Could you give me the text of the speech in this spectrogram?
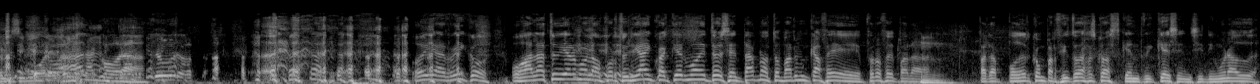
Oiga, Rico, ojalá tuviéramos la oportunidad en cualquier momento de sentarnos a tomar un café, profe, para, mm. Para poder compartir todas esas cosas que enriquecen, sin ninguna duda.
